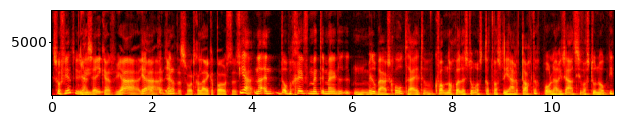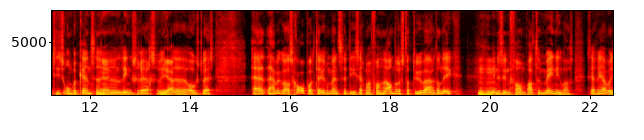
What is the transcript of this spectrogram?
Sovjet-Unie. Ja, zeker. Ja, ja, en- die hadden soortgelijke posters. Ja, nou en op een gegeven moment in mijn middelbare schooltijd kwam nog wel eens, toen was, dat was de jaren tachtig, polarisatie was toen ook niet iets onbekends. Nee. Links, rechts, Ja. eh, oost, west. En heb ik wel eens geopperd tegen mensen die zeg maar van een andere statuur waren dan ik. Mhm. In de zin van wat de mening was. Zeggen ja, maar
